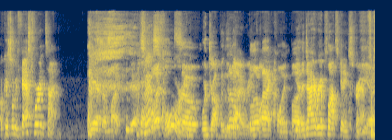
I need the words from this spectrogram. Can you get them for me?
okay, so we fast forward in time. Yeah, so Mike. Fast What- forward. So, We're dropping the little, diarrhea. little plot. back point, but yeah, the diarrhea plot's getting scrapped. Yeah.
